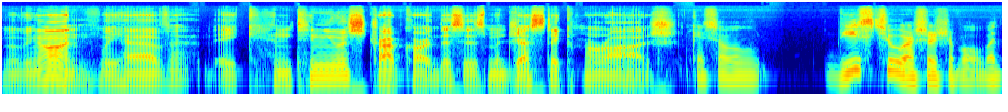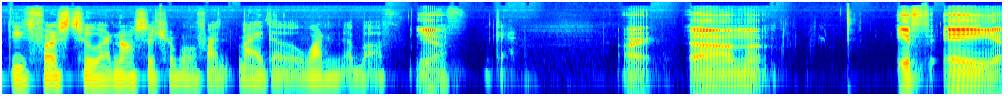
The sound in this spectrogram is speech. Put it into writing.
moving on, we have a continuous trap card. This is Majestic Mirage. Okay, so these two are searchable, but these first two are not searchable by, by the one above. Yeah. Okay. All right. Um, if a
